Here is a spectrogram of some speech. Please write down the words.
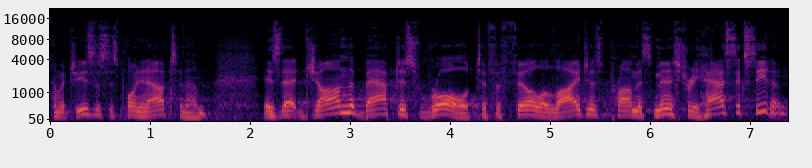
And what Jesus is pointing out to them is that John the Baptist's role to fulfill Elijah's promised ministry has succeeded,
